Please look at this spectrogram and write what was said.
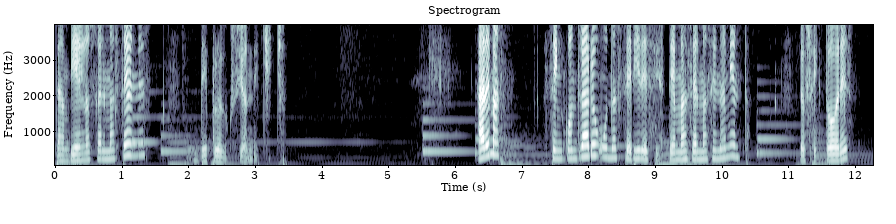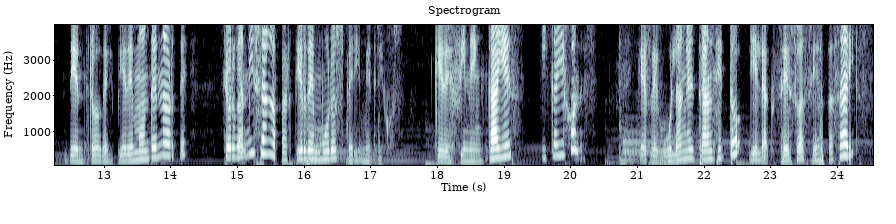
también los almacenes de producción de chicha. Además, se encontraron una serie de sistemas de almacenamiento. Los sectores dentro del pie de monte norte se organizan a partir de muros perimétricos que definen calles y callejones, que regulan el tránsito y el acceso a ciertas áreas.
